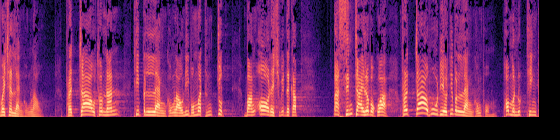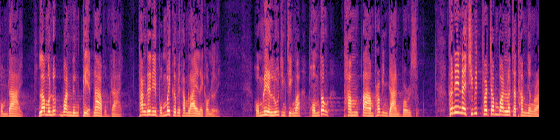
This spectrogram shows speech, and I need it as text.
ไม่ใช่แหล่งของเรา พระเจ้าเท่านั้น ที่เป็นแหล่งของเรานี่ผมมาถึงจุดบางอ้อในชีวิตนะครับ ตัดสินใจแล้วบอกว่า พระเจ้าผู้เดียวที่เป็นแหล่งของผม เพราะมนุษย์ทิ้งผมได้ แล้วมนุษย์วันหนึ่งเกลียดหน้าผมได้ทั้งที่นี้ผมไม่เคยไปทำลายอะไรเขาเลย ผมเรียนรู้จริง ๆ ว่า ผมต้องทำตามพระวิญญาณบริสุทธิ์คราวนี้ในชีวิตประจำวันเราจะทำอย่างไร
